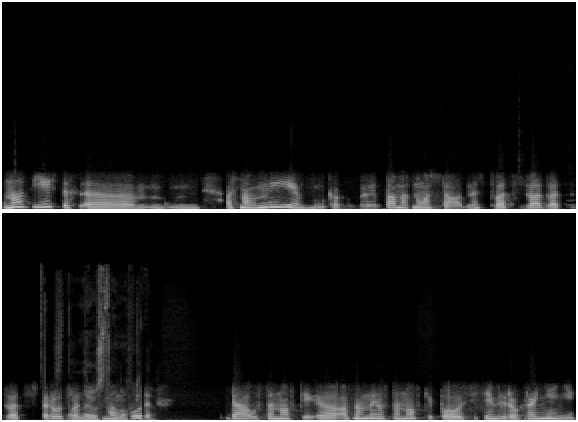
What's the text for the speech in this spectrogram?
у нас есть э, основные как бы памятностādnes 22, 22, 27 года. Да. да, установки, э, основные установки по системе здравоохранения.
